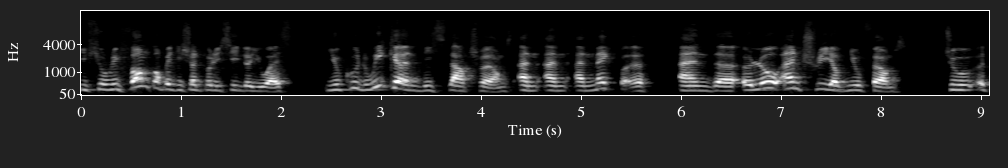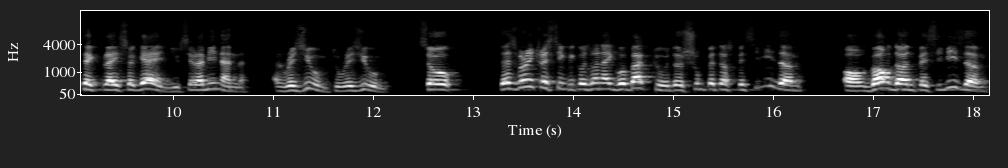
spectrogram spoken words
if you reform competition policy in the US, you could weaken these large firms and, and, and make uh, and uh, allow entry of new firms to take place again. You see what I mean? And, and resume, to resume. So that's very interesting because when I go back to the Schumpeter's pessimism or Gordon pessimism,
